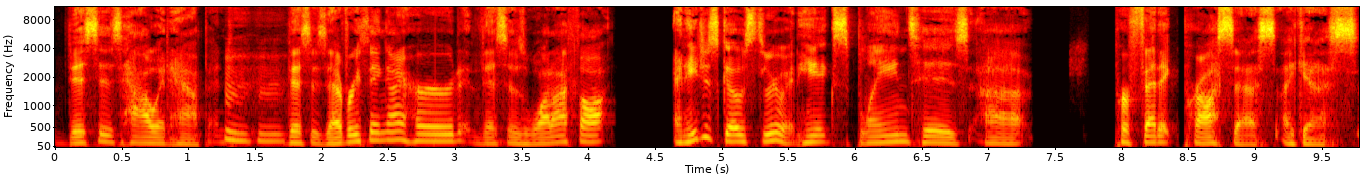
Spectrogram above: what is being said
This is how it happened. Mm-hmm. this is everything i heard. This is what i thought. And he just goes through it. He explains his uh prophetic process i guess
